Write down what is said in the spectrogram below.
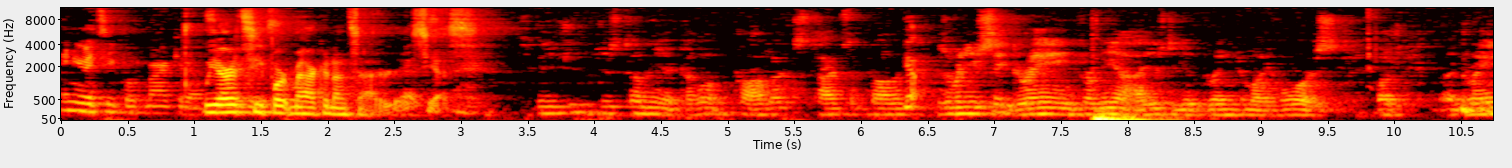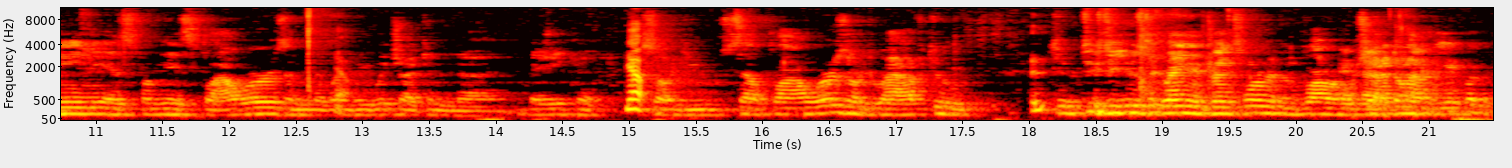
And you're at Seaport Market. we are at Seaport Market on Saturdays, yes. Can you just tell me a couple of products, types of products? Yep. Because when you say grain, for me, I used to give grain to my horse, but a grain is from his flowers and yep. which I can uh, bake. So do you sell flowers or do I have to to, to, to use the grain and transform it into flour, which I don't have the equipment.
